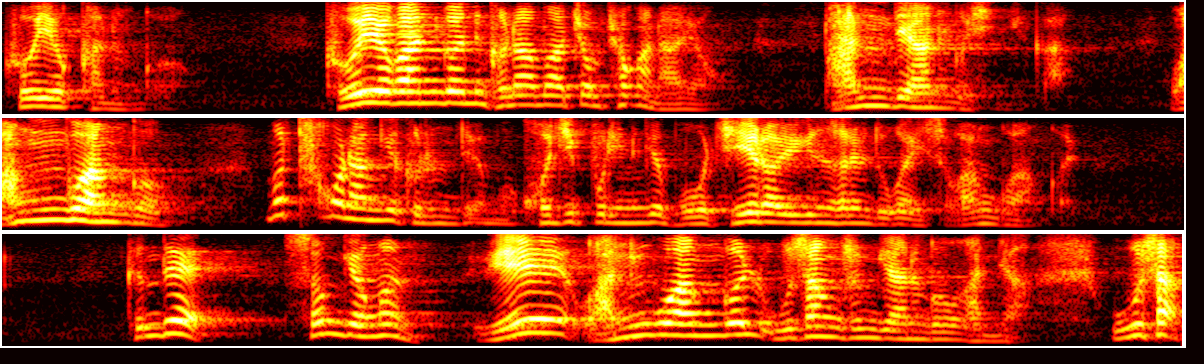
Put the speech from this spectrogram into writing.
거역하는 거. 거역한 건 그나마 좀 표가 나요. 반대하는 것이니까. 완고한 거. 뭐 타고난 게 그런데 뭐 고집 부리는 게 뭐 죄라 여기는 사람이 누가 있어. 완고한 걸. 근데 성경은 왜 완고한 걸 우상 숭배하는 것 같냐? 우상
